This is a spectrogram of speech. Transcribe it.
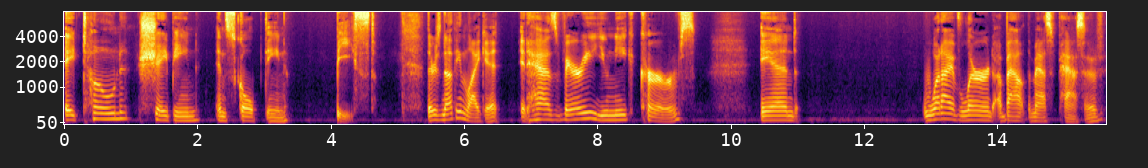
a tone shaping and sculpting beast. There's nothing like it. It has very unique curves. And what I've learned about the Massive Passive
